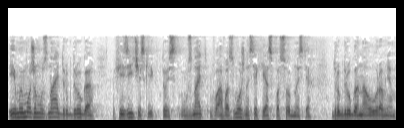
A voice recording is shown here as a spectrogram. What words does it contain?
И мы можем узнать друг друга физически, то есть узнать о возможностях и о способностях друг друга на уровне,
